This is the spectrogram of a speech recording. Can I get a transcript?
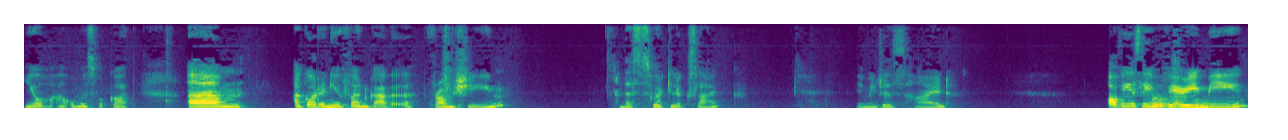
Yo, I almost forgot. Um, I got a new phone cover from Shein. This is what it looks like. Let me just hide. Obviously very me.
